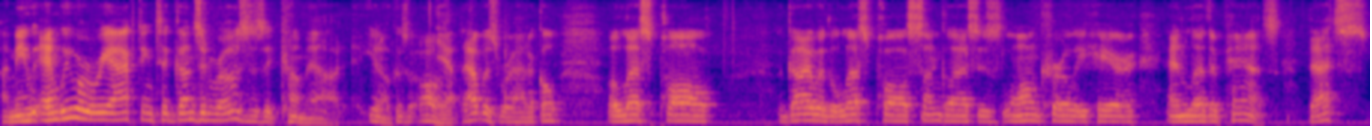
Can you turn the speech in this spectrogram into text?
I mean, and we were reacting to Guns N' Roses that come out, you know, because oh Yeah. that was radical, a Les Paul, a guy with a Les Paul sunglasses, long curly hair, and leather pants. That's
